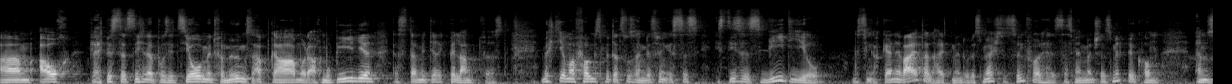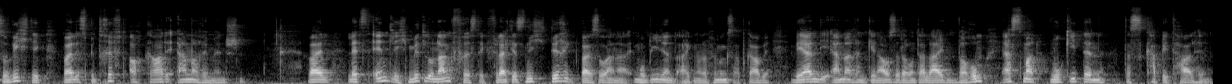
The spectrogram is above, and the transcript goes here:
ähm, auch vielleicht bist du jetzt nicht in der Position mit Vermögensabgaben oder auch Mobilien, dass du damit direkt belangt wirst. Ich möchte dir mal Folgendes mit dazu sagen. Deswegen ist, das, ist dieses Video und deswegen auch gerne weiterleiten, wenn du das möchtest, sinnvoll hältst, dass mehr Menschen das mitbekommen, ähm, so wichtig, weil es betrifft auch gerade ärmere Menschen. Weil letztendlich mittel- und langfristig, vielleicht jetzt nicht direkt bei so einer Immobilienenteignung oder Vermögensabgabe, werden die Ärmeren genauso darunter leiden. Warum? Erstmal, wo geht denn das Kapital hin?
